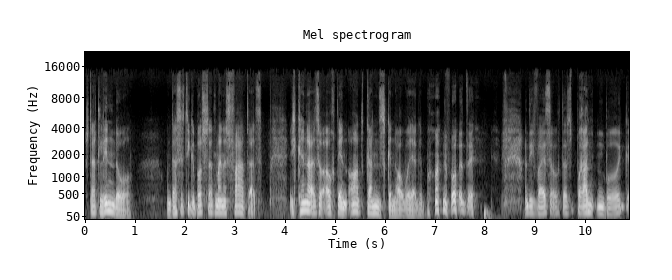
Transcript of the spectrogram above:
Stadt Lindow. Und das ist die Geburtsstadt meines Vaters. Ich kenne also auch den Ort ganz genau, wo er geboren wurde. Und ich weiß auch, dass Brandenburg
